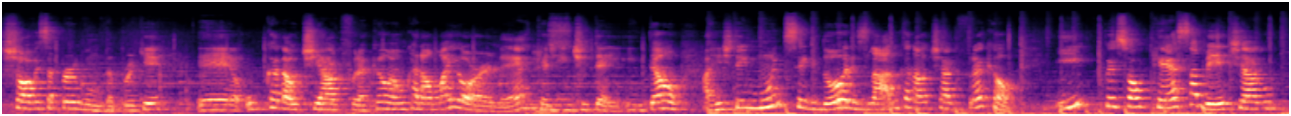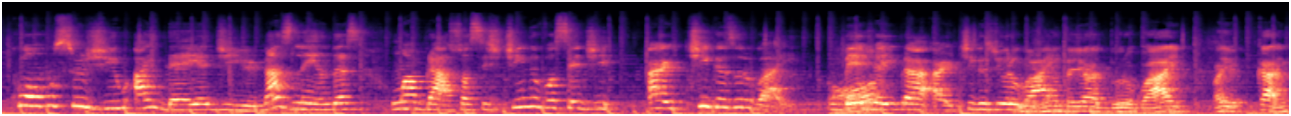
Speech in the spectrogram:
Chove essa pergunta, porque é, o canal Tiago Furacão é um canal maior, né? Isso. Que a gente tem. Então, a gente tem muitos seguidores lá no canal Tiago Furacão. E o pessoal quer saber, Tiago, como surgiu a ideia de ir nas lendas. Um abraço assistindo você de Artigas, Uruguai. Um oh. beijo aí pra Artigas de Uruguai. Junto aí, ó, do Uruguai. Olha, cara,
